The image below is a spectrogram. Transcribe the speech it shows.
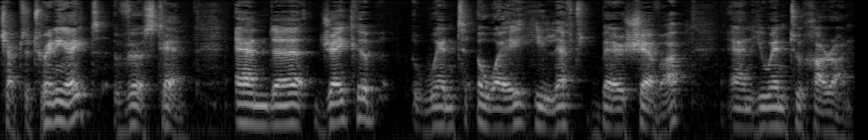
chapter 28, verse 10. And uh, Jacob went away, he left Beersheba, and he went to Haran.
